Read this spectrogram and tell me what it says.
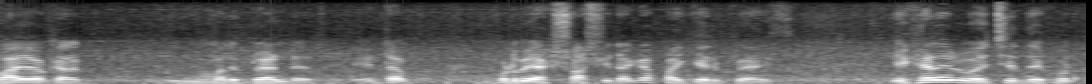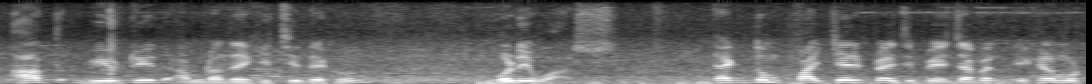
বায়োকার মানে ব্র্যান্ডের, এটা পড়বে একশো আশি টাকা পাইকারি প্রাইস। এখানে রয়েছে দেখুন আত বিউটির আমরা দেখেছি দেখুন বডি ওয়াশ একদম পাইকারি প্রাইসে পেয়ে যাবেন। এখানে মোট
